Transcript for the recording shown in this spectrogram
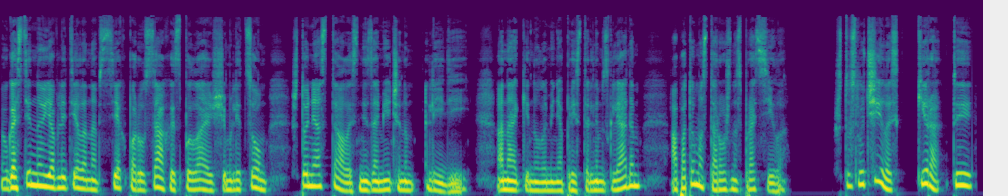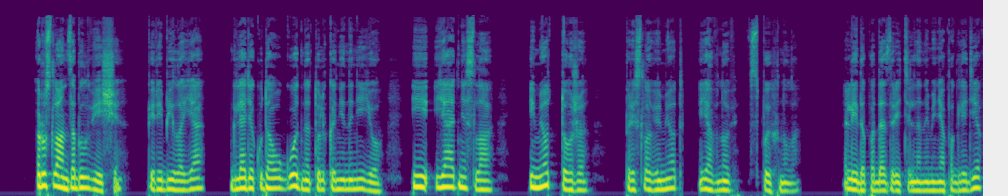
В гостиную я влетела на всех парусах и с пылающим лицом, что не осталось незамеченным Лидией. Она окинула меня пристальным взглядом, а потом осторожно спросила. «Что случилось? Кира, ты...» «Руслан забыл вещи», — перебила я, глядя куда угодно, только не на нее. «И я отнесла. И мед тоже. При слове мед я вновь вспыхнула. Лида, подозрительно на меня поглядев,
